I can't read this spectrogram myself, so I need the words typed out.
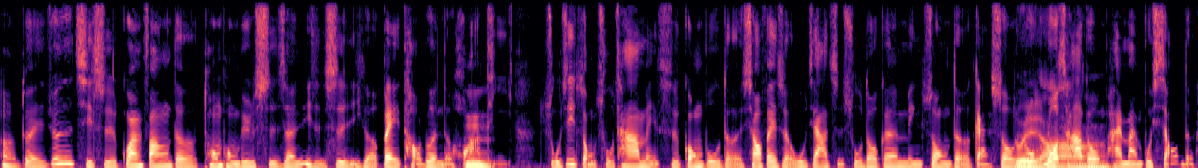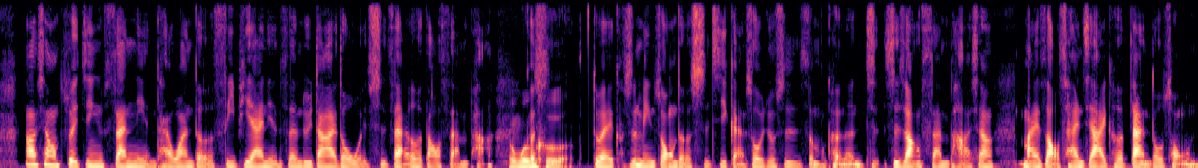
嗯，对，就是其实官方的通膨率时针一直是一个被讨论的话题。嗯主计总处它每次公布的消费者物价指数都跟民众的感受落落差都还蛮不小的。那像最近三年台湾的 CPI 年增率大概都维持在二到三趴，很温和。对，可是民众的实际感受就是怎么可能只只涨三趴？像买早餐加一颗蛋都从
